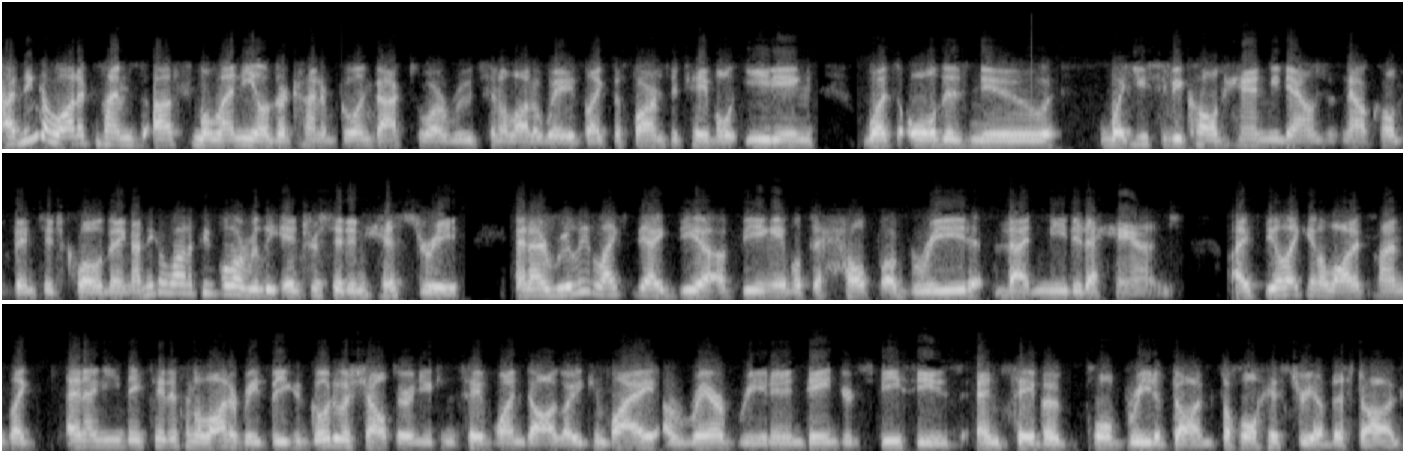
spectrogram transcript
I think a lot of times us millennials are kind of going back to our roots in a lot of ways, like the farm to table eating, what's old is new, what used to be called hand me downs is now called vintage clothing. I think a lot of people are really interested in history. And I really liked the idea of being able to help a breed that needed a hand. I feel like in a lot of times, like, and I mean, they say this in a lot of breeds, but you could go to a shelter and you can save one dog, or you can buy a rare breed, an endangered species, and save a whole breed of dogs. The whole history of this dog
